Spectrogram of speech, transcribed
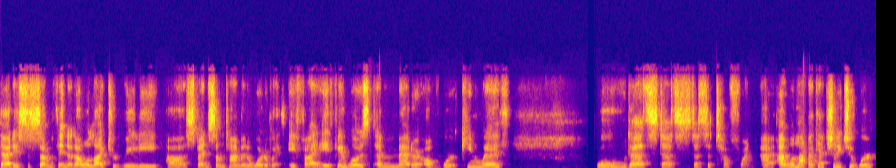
That is something that I would like to really uh, spend some time in the water with. If I, if it was a matter of working with, Ooh, that's that's that's a tough one. I, I would like actually to work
